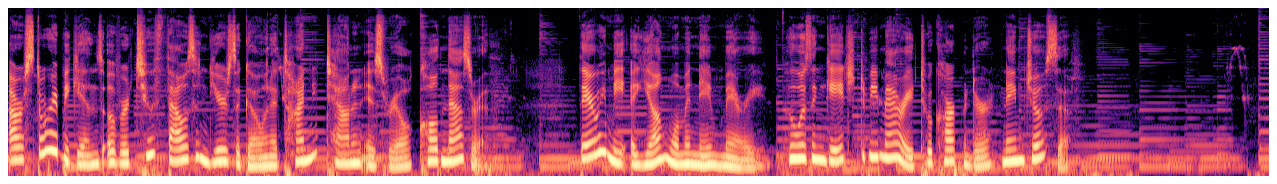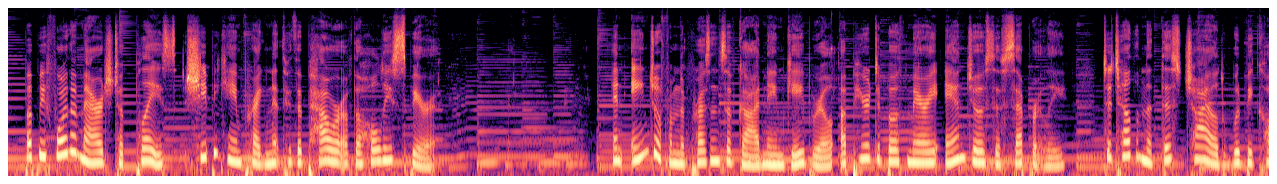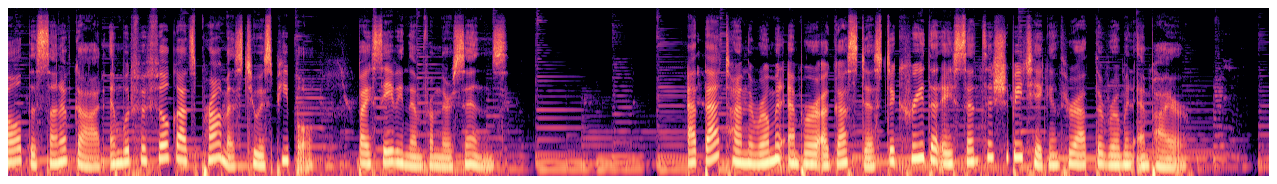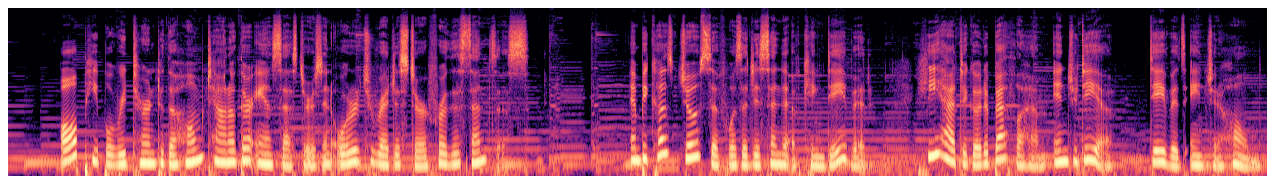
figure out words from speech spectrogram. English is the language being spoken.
Our story begins over 2,000 years ago in a tiny town in Israel called Nazareth. There we meet a young woman named Mary, who was engaged to be married to a carpenter named Joseph. But before the marriage took place, she became pregnant through the power of the Holy Spirit. An angel from the presence of God named Gabriel appeared to both Mary and Joseph separately to tell them that this child would be called the Son of God and would fulfill God's promise to his people by saving them from their sins. At that time, the Roman Emperor Augustus decreed that a census should be taken throughout the Roman Empire. All people returned to the hometown of their ancestors in order to register for the census. And because Joseph was a descendant of King David, he had to go to Bethlehem in Judea, David's ancient home.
